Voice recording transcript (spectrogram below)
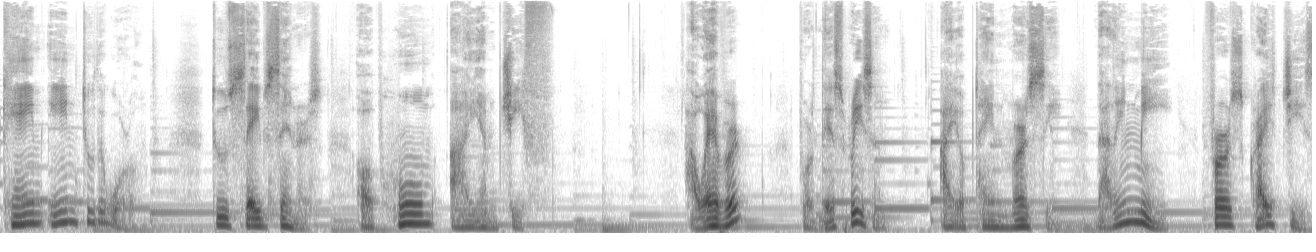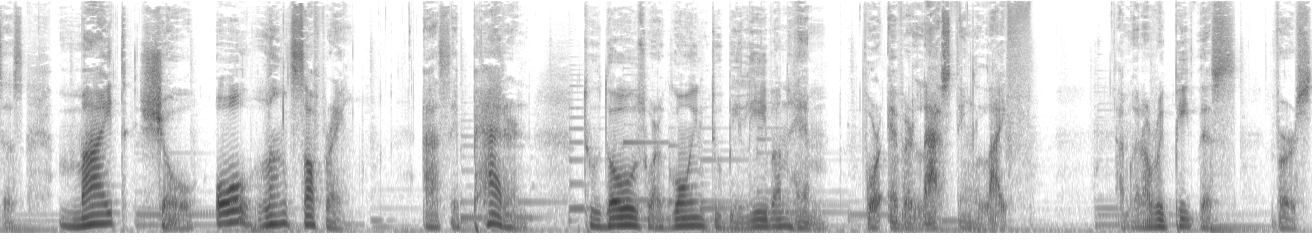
came into the world to save sinners, of whom I am chief. However, for this reason, I obtained mercy that in me first Christ Jesus might show all long suffering as a pattern to those who are going to believe on him for everlasting life. I'm going to repeat this verse.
